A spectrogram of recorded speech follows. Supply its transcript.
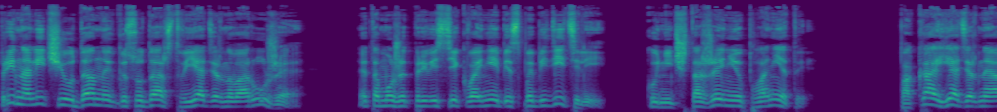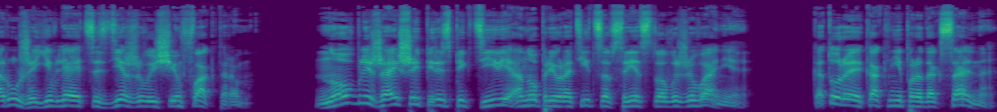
При наличии у данных государств ядерного оружия это может привести к войне без победителей, к уничтожению планеты. Пока ядерное оружие является сдерживающим фактором, но в ближайшей перспективе оно превратится в средство выживания, которое, как ни парадоксально,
